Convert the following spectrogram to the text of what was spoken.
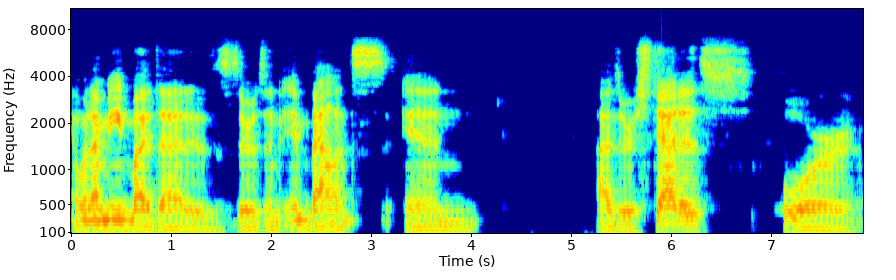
And what I mean by that is there's an imbalance in either status or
